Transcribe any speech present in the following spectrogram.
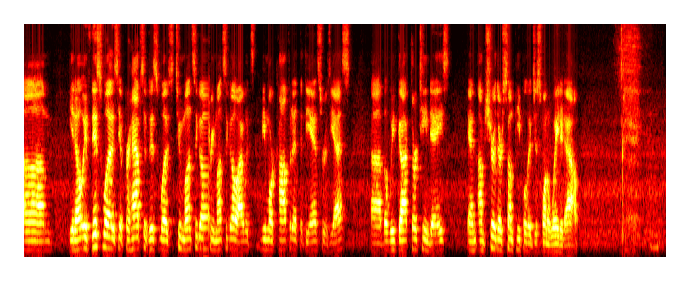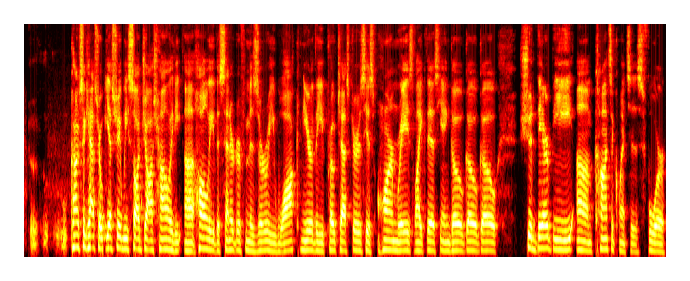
Um, you know, if this was, if perhaps if this was two months ago, three months ago, I would be more confident that the answer is yes. Uh, but we've got 13 days, and I'm sure there's some people that just want to wait it out. Congressman Castro, yesterday we saw Josh Hawley, uh, Hawley, the senator from Missouri, walk near the protesters, his arm raised like this, saying, go, go, go. Should there be um, consequences for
